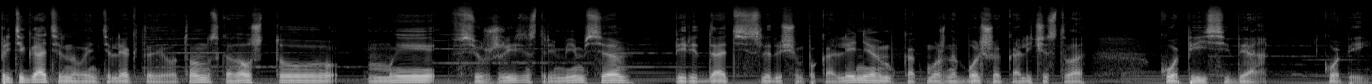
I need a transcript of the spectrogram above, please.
притягательного интеллекта. И вот он сказал, что мы всю жизнь стремимся передать следующим поколениям как можно большее количество копий себя. Копий.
